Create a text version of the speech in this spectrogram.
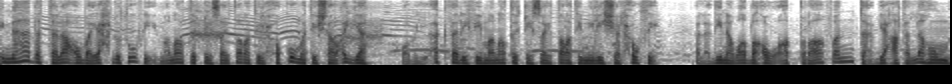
إن هذا التلاعب يحدث في مناطق سيطرة الحكومة الشرعية وبالأكثر في مناطق سيطرة ميليشيا الحوثي الذين وضعوا أطرافا تابعة لهم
